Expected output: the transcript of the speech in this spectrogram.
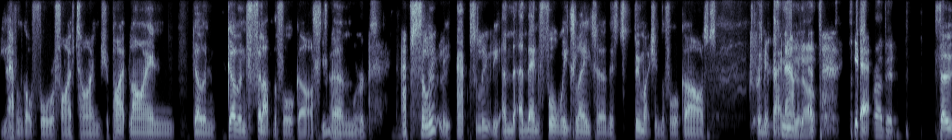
you haven't got four or five times your pipeline. Go and go and fill up the forecast. You know um, works. Absolutely, absolutely. And and then four weeks later, there's too much in the forecast. Trim it back down. It yeah. Rub it. So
